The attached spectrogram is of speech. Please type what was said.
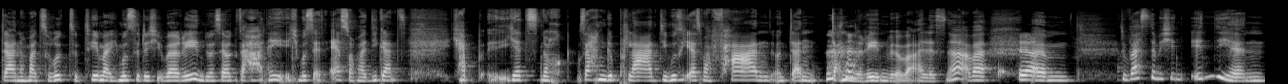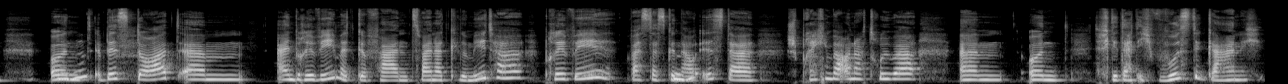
da nochmal zurück zum Thema, ich musste dich überreden. Du hast ja gesagt, ah, nee, ich muss jetzt erst noch mal die ganz, ich habe jetzt noch Sachen geplant, die muss ich erst mal fahren und dann, dann reden wir über alles. Ne? Aber ja. ähm, du warst nämlich in Indien und mhm. bist dort ähm, ein Brevet mitgefahren, 200 Kilometer Brevet, was das genau mhm. ist, da sprechen wir auch noch drüber. Ähm, und da habe ich gedacht, ich wusste gar nicht,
